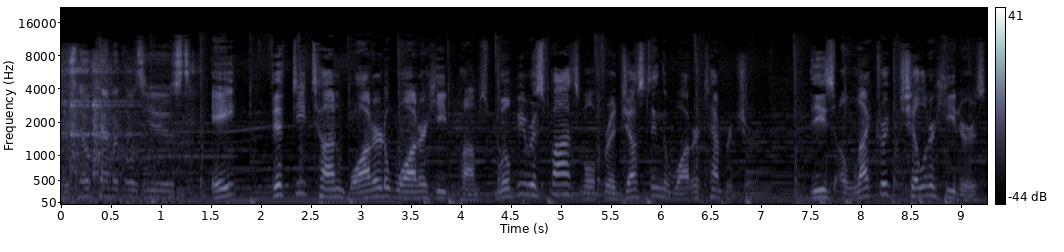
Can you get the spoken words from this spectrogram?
There's no chemicals used. Eight 50 ton water to water heat pumps will be responsible for adjusting the water temperature. These electric chiller heaters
